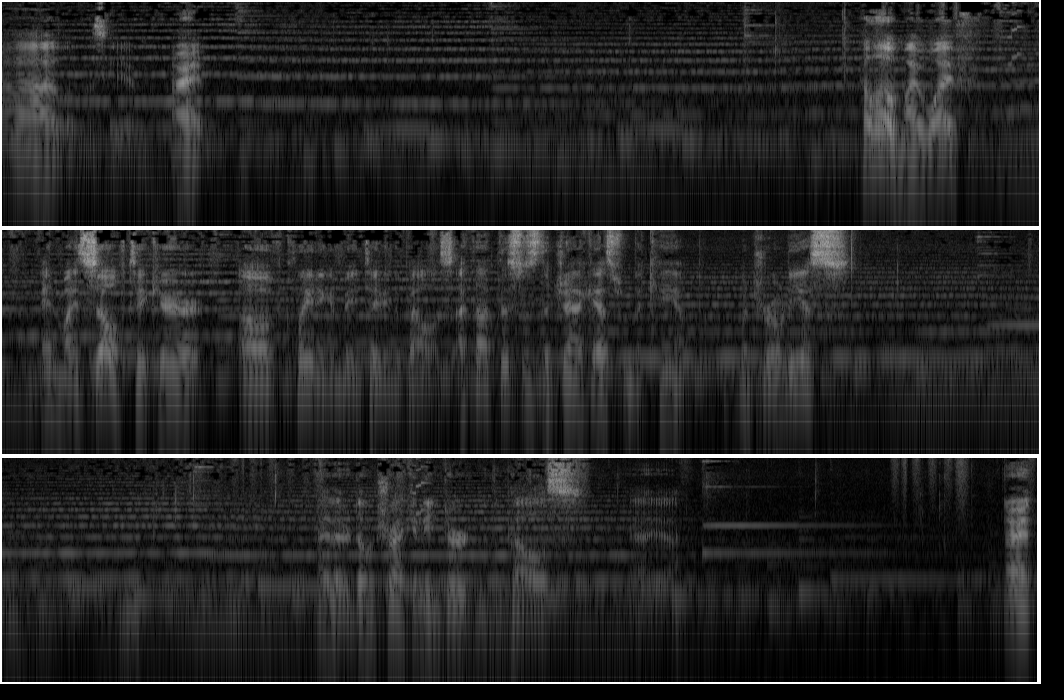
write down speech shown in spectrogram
Ah, I love this game. Alright. Hello, my wife and myself take care of cleaning and maintaining the palace. I thought this was the jackass from the camp. Madronius? Hmm. Hi there, don't track any dirt into the palace. Yeah, yeah. Alright.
